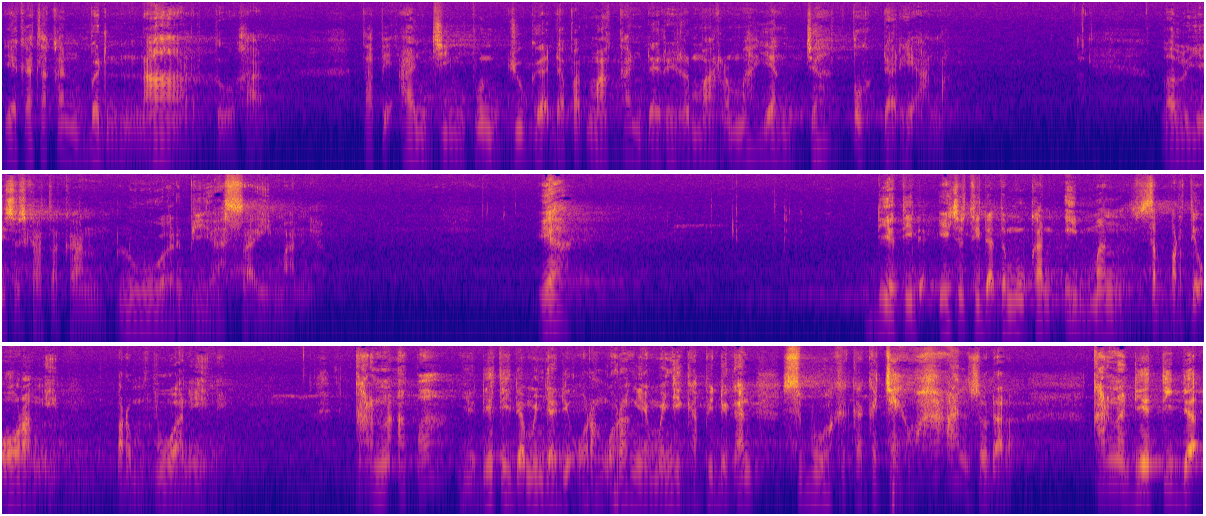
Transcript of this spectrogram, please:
Dia katakan benar Tuhan. Tapi anjing pun juga dapat makan dari remah-remah yang jatuh dari anak. Lalu Yesus katakan luar biasa imannya. Ya, dia tidak Yesus tidak temukan iman seperti orang ini, perempuan ini. Karena apa? Ya, dia tidak menjadi orang-orang yang menyikapi dengan sebuah kekecewaan, saudara karena dia tidak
